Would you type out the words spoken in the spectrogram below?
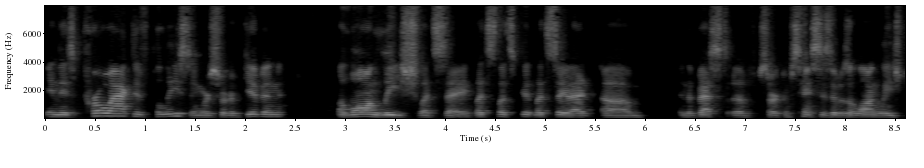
in this proactive policing were sort of given a long leash. Let's say let's let's get, let's say that um, in the best of circumstances, it was a long leash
